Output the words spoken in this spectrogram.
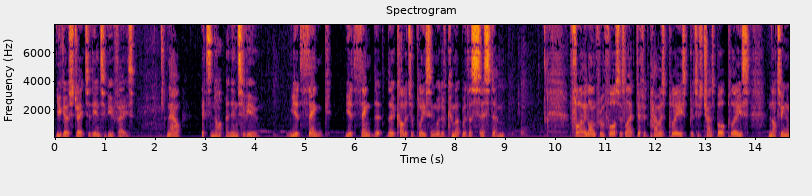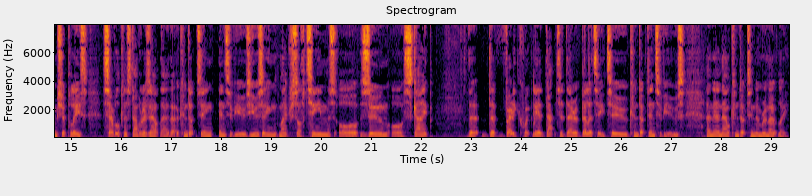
you go straight to the interview phase. Now, it's not an interview. You'd think you'd think that the College of Policing would have come up with a system Following on from forces like Dyfed Powys Police, British Transport Police, Nottinghamshire Police, several constabularies out there that are conducting interviews using Microsoft Teams or Zoom or Skype. They've very quickly adapted their ability to conduct interviews and they're now conducting them remotely.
